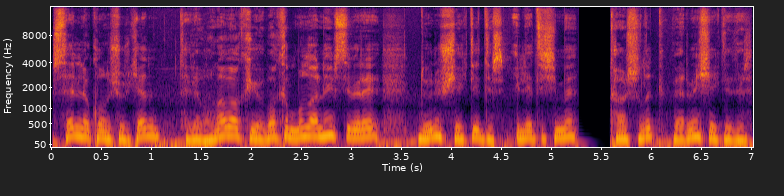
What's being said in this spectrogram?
Seninle konuşurken telefona bakıyor. Bakın bunların hepsi bir dönüş şeklidir. İletişime karşılık verme şeklidir.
